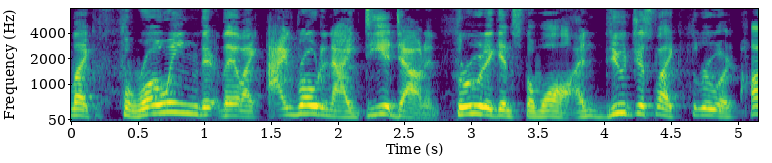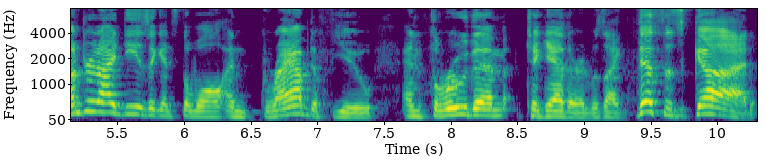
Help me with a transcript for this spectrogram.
like throwing their they like I wrote an idea down and threw it against the wall and dude just like threw a hundred ideas against the wall and grabbed a few and threw them together and was like this is good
